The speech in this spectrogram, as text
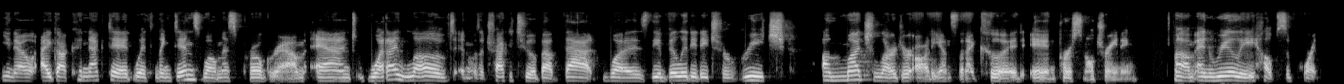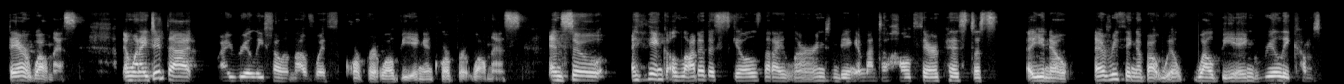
you know, I got connected with LinkedIn's wellness program. And what I loved and was attracted to about that was the ability to reach a much larger audience than I could in personal training um, and really help support their wellness. And when I did that, I really fell in love with corporate well being and corporate wellness. And so I think a lot of the skills that I learned in being a mental health therapist, just, uh, you know, everything about well being really comes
